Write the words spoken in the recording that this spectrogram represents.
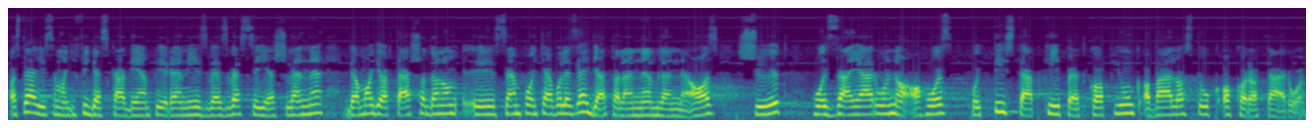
Azt elhiszem, hogy a Fidesz-KDNP-re nézve ez veszélyes lenne, de a magyar társadalom szempontjából ez egyáltalán nem lenne az, sőt, hozzájárulna ahhoz, hogy tisztább képet kapjunk a választók akaratáról.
